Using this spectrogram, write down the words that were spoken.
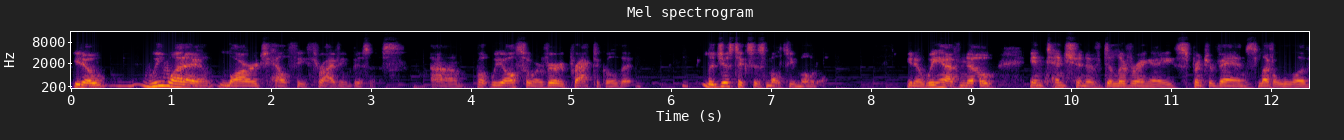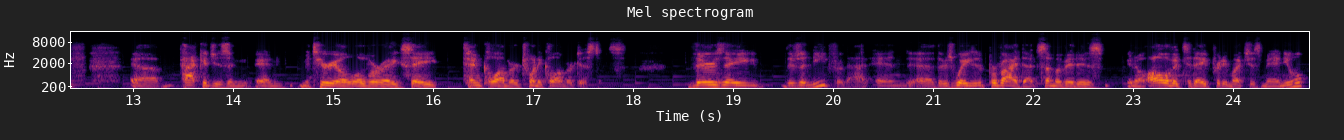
you know, we want a large, healthy, thriving business, um, but we also are very practical that logistics is multimodal. You know, we have no intention of delivering a Sprinter van's level of uh, packages and, and material over a, say, 10 kilometer, 20 kilometer distance. There's a there's a need for that, and uh, there's ways to provide that. Some of it is, you know, all of it today pretty much is manual,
